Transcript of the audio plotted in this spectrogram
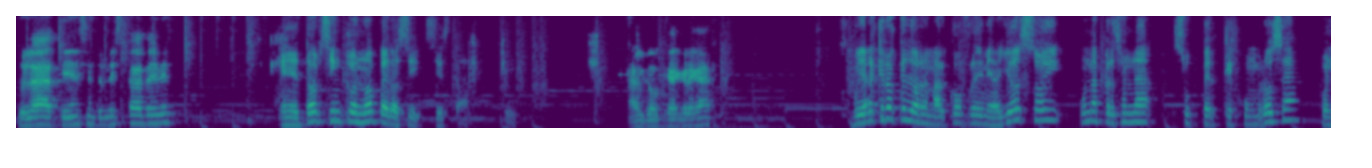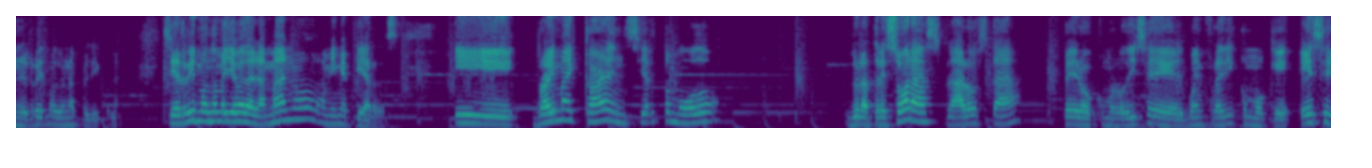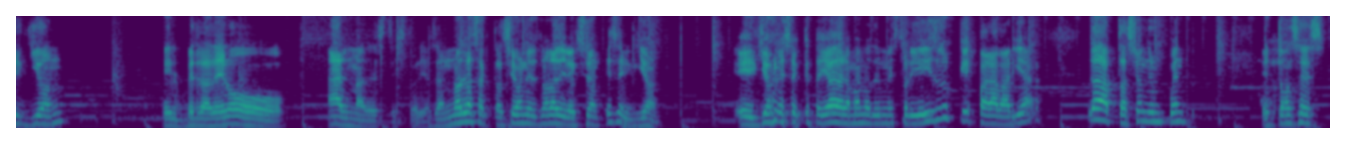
¿Tú la tienes en tu lista, David? En el top 5 no, pero sí, sí está. Sí. ¿Algo que agregar? Pues ya creo que lo remarcó Freddy. Mira, yo soy una persona súper quejumbrosa con el ritmo de una película. Si el ritmo no me lleva de la mano, a mí me pierdes. Y Drive My Car, en cierto modo, dura tres horas, claro está, pero como lo dice el buen Freddy, como que es el guion el verdadero alma de esta historia. O sea, no las actuaciones, no la dirección, es el guion. El guion es el que te lleva de la mano de una historia. Y eso que, para variar, la adaptación de un cuento. Entonces,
